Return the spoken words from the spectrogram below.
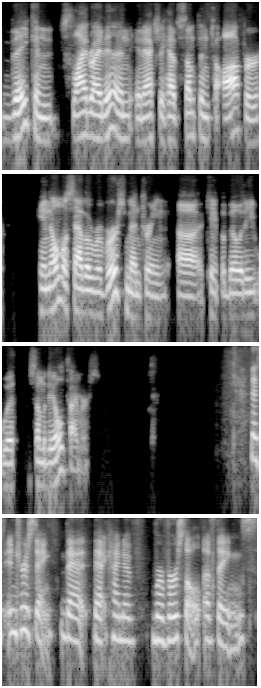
they can slide right in and actually have something to offer and almost have a reverse mentoring uh, capability with some of the old timers. That's interesting that that kind of reversal of things.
